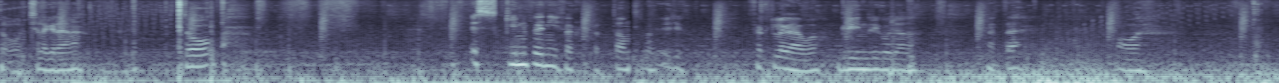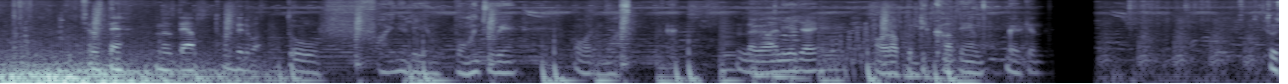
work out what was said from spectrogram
तो अच्छा लग रहा है ना? तो स्किन पे नहीं इफ़ेक्ट करता। मतलब ये जो इफ़ेक्ट लगाया हुआ ग्रीनरी को ज़्यादा करता है। और चलते हैं। मिलते हैं आप थोड़ी देर बाद। तो फाइनली हम पहुँच चुके हैं। और मास्क लगा लिया जाए और आपको दिखाते हैं घर के अंदर। तो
